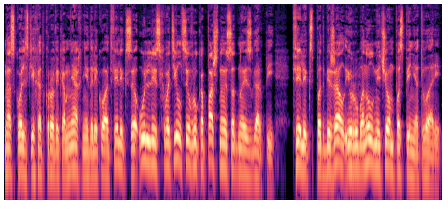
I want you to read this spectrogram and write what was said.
На скользких от крови камнях недалеко от Феликса Улли схватился в рукопашную с одной из гарпий. Феликс подбежал и рубанул мечом по спине твари.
